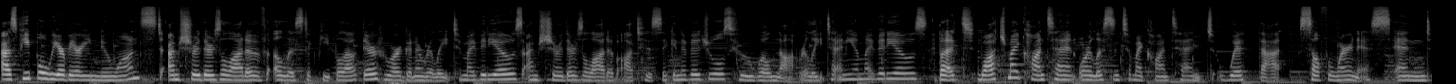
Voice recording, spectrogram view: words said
As people, we are very nuanced. I'm sure there's a lot of allistic people out there who are going to relate to my videos. I'm sure there's a lot of autistic individuals who will not relate to any of my videos, but watch my content or listen to my content with that self awareness and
